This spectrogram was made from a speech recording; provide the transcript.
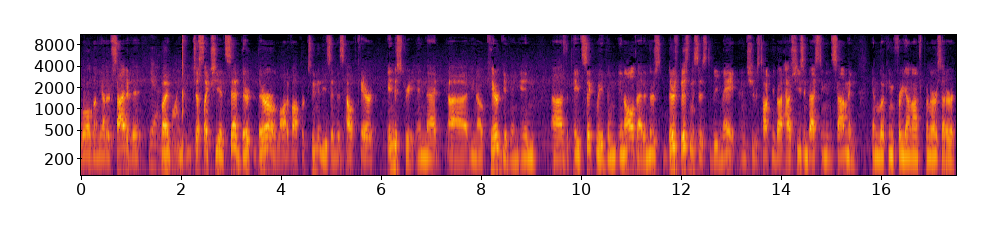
world on the other side of it yeah, but just like she had said, there there are a lot of opportunities in this healthcare industry, in that uh, you know caregiving, in uh, the paid sick leave, and in all that. And there's there's businesses to be made. And she was talking about how she's investing in some and and looking for young entrepreneurs that are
